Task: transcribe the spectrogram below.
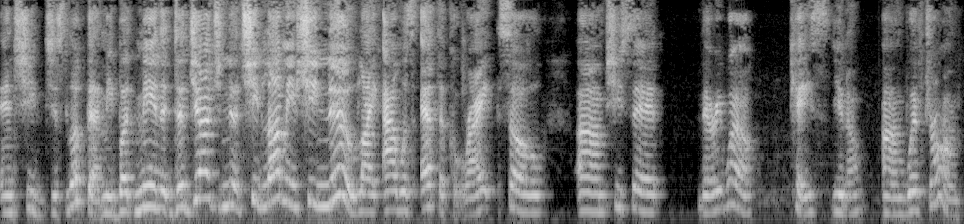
And she just looked at me. But me and the, judge knew she loved me. She knew like I was ethical, right? So um, she said, Very well. Case, you know, um, withdrawn.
